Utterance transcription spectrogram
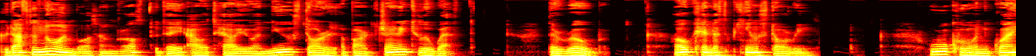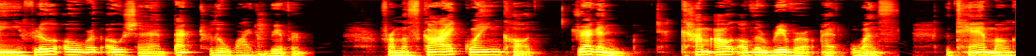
Good afternoon, boys and girls. Today I will tell you a new story about Journey to the West. The robe. Okay, let's begin the story. Wukong and Guan Yin flew over the ocean and back to the White River. From the sky, Guan Yin called, Dragon, come out of the river at once. The Tang monk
